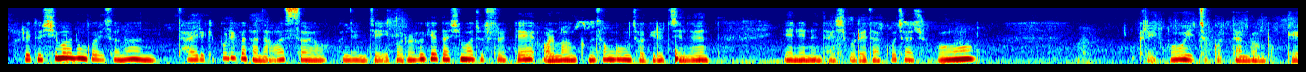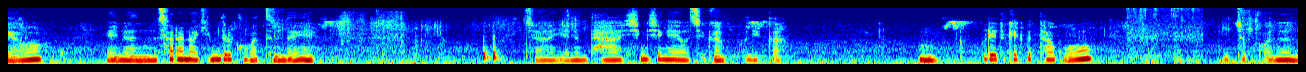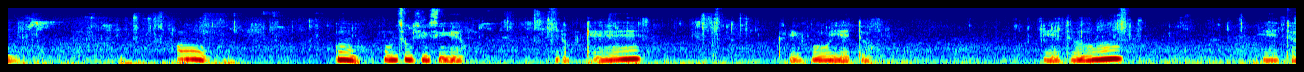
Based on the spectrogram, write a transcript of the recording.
그래도 심어놓은 거에서는 다 이렇게 뿌리가 다 나왔어요. 근데 이제 이거를 흙에다 심어줬을 때 얼만큼 성공적일지는 얘네는 다시 물에다 꽂아주고. 그리고 이쪽 것도 한번 볼게요 얘는 살아나기 힘들 것 같은데. 자 얘는 다 싱싱해요 지금. 보니까. 음, 뿌리도 깨끗하고. 이쪽 거는 어, 어 엄청 싱싱해요. 이렇게. 그리고 얘도. 얘도. 얘도.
